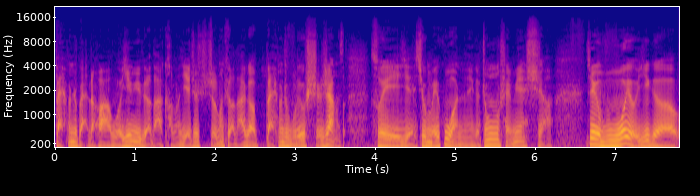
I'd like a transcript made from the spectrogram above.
百分之百的话，我英语表达可能也就只能表达个百分之五六十这样子，所以也就没过那个中审面试啊。这个我有一个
